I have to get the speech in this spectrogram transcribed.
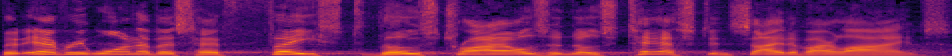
But every one of us have faced those trials and those tests inside of our lives.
